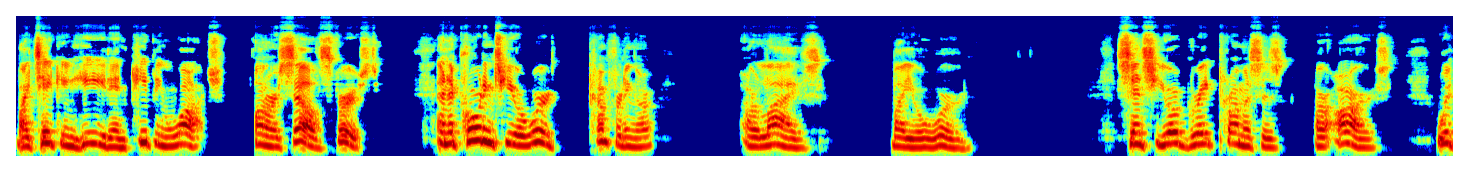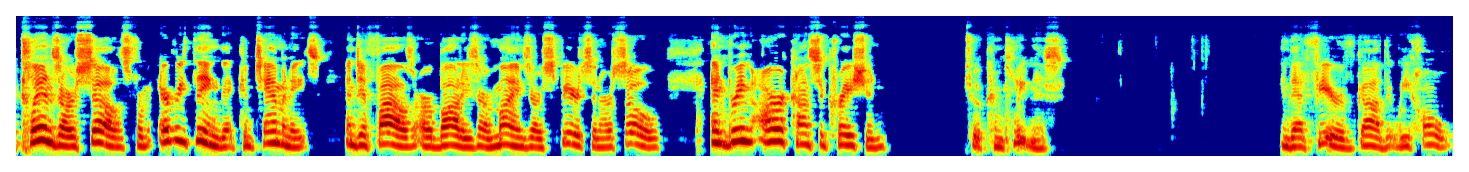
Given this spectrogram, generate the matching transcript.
by taking heed and keeping watch on ourselves first, and according to your word, comforting our, our lives by your word. Since your great promises are ours, we cleanse ourselves from everything that contaminates and defiles our bodies, our minds, our spirits, and our soul, and bring our consecration to a completeness in that fear of God that we hold.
